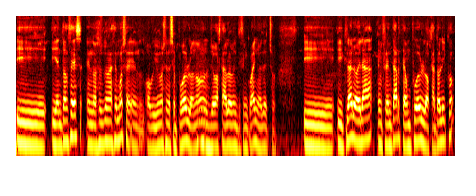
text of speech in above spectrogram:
y, y entonces eh, nosotros nacemos en- o vivimos en ese pueblo, ¿no? Yo hasta los 25 años, de hecho. Y, y claro, era enfrentarte a un pueblo católico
